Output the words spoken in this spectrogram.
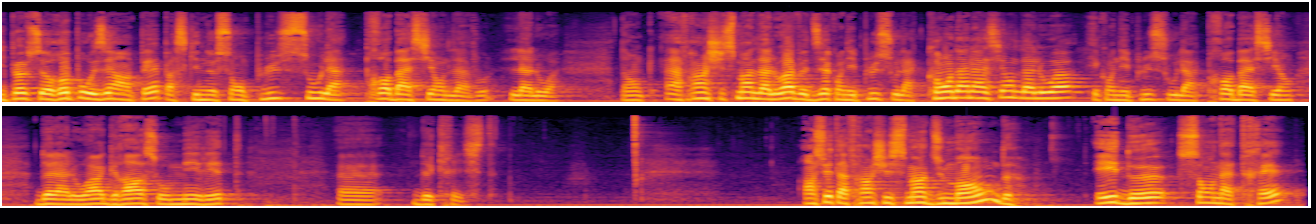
Ils peuvent se reposer en paix parce qu'ils ne sont plus sous la probation de la, la loi. Donc, affranchissement de la loi veut dire qu'on n'est plus sous la condamnation de la loi et qu'on n'est plus sous la probation de la loi grâce au mérite euh, de Christ. Ensuite, affranchissement du monde et de son attrait.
